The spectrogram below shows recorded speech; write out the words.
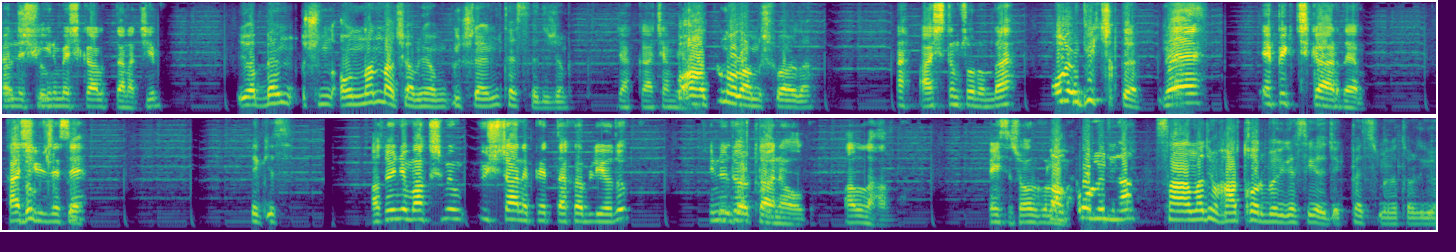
Ben de şu Açtım. 25K'lıktan açayım. Ya ben şunu ondan da açabiliyorum. Güçlerini test edeceğim. Bir dakika Bu açamıyorum. altın olanmış bu arada. Heh, açtım sonunda. O epik çıktı. Ve Epic çıkardım. Kaç Duk yüzdesi? çıktı. 8. Az önce maksimum 3 tane pet takabiliyorduk. Şimdi Şimdi 4 dört tane tane. oldu. Allah Allah. Neyse sorgulama. Bak oyuna sana anlatıyorum hardcore bölgesi gelecek Pet Simulator gibi.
